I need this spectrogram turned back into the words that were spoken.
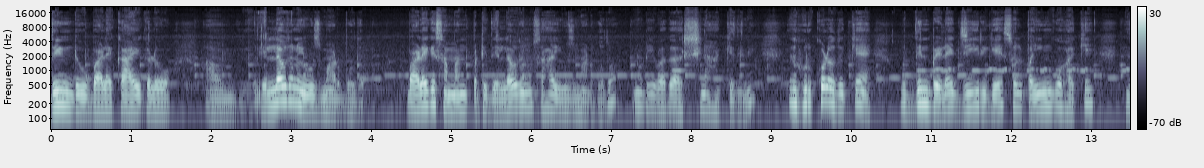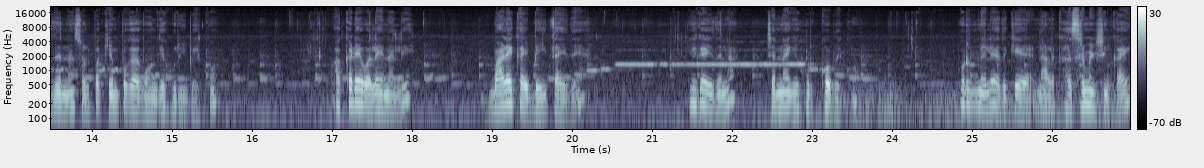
ದಿಂಡು, ಬಾಳೆಕಾಯಿಗಳು ಎಲ್ಲದನ್ನು ಯೂಸ್ ಮಾಡ್ಬೋದು. ಬಾಳೆಗೆ ಸಂಬಂಧಪಟ್ಟಿದ್ದು ಎಲ್ಲವುದನ್ನು ಸಹ ಯೂಸ್ ಮಾಡ್ಬೋದು. ನೋಡಿ ಇವಾಗ ಅರಿಶಿಣ ಹಾಕಿದ್ದೀನಿ. ಇದು ಹುರ್ಕೊಳ್ಳೋದಕ್ಕೆ ಉದ್ದಿನಬೇಳೆ ಜೀರಿಗೆ, ಸ್ವಲ್ಪ ಇಂಗು ಹಾಕಿ ಇದನ್ನು ಸ್ವಲ್ಪ ಕೆಂಪಗಾಗುವಂಗೆ ಹುರಿಬೇಕು. ಆ ಕಡೆ ಒಲೆಯಲ್ಲಿ ಬಾಳೆಕಾಯಿ ಬೇಯ್ತಾ ಇದೆ. ಈಗ ಇದನ್ನು ಚೆನ್ನಾಗಿ ಹುರ್ಕೋಬೇಕು. ಹುರಿದ್ಮೇಲೆ ಅದಕ್ಕೆ ನಾಲ್ಕು ಹಸಿರು ಮೆಣಸಿನ್ಕಾಯಿ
